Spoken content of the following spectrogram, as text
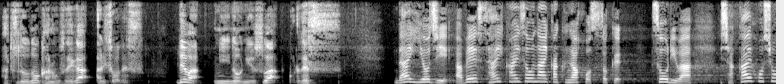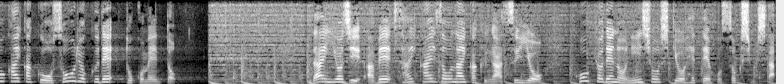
発動の可能性がありそうです。では、2位のニュースはこれです。第4次安倍再改造内閣が発足。総理は社会保障改革を総力でとコメント第4次安倍再改造内閣が水曜皇居での認証式を経て発足しました。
